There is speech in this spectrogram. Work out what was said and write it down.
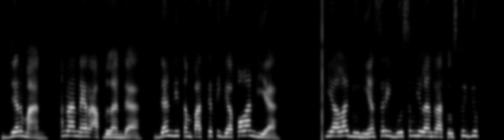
Jerman, runner-up Belanda, dan di tempat ketiga Polandia. Piala Dunia 1978,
